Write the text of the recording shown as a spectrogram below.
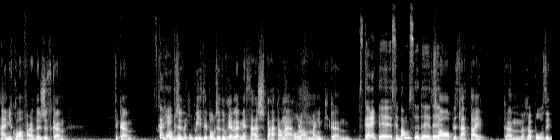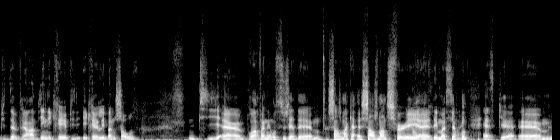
ami coiffeur, de juste, comme, tu comme, C'est correct. là, ouais. oui, t'es pas obligé d'ouvrir le message, tu peux attendre à- au lendemain, puis comme, C'est correct, c'est bon ça. De, de- tu vas avoir plus la tête comme reposée puis de vraiment bien écrire puis écrire les bonnes choses. Puis euh, pour en revenir au sujet de euh, changement euh, changement de cheveux et Alors, euh, d'émotions, est-ce que euh,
